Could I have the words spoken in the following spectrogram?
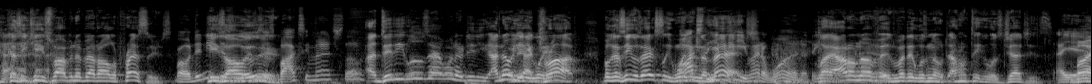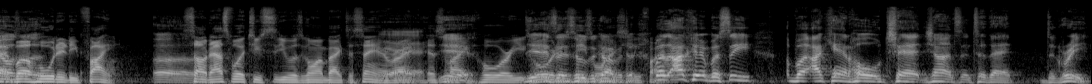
because he keeps popping up at all the pressers. Bro, didn't he he's just always lose his boxing match though? Uh, did he lose that one or did he? I know he got dropped because he was actually winning the match. Think he might have won. I think Like might I don't know have if it, but it was no. I don't think it was judges. Uh, yeah. But was but a- who did he fight? Uh, so that's what you see. You was going back to saying, Yeah. right? It's Yeah. like who are you? Yeah, who it are these who's the people actually competition. fighting? But I can't. But see, but I can't hold Chad Johnson to that degree.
